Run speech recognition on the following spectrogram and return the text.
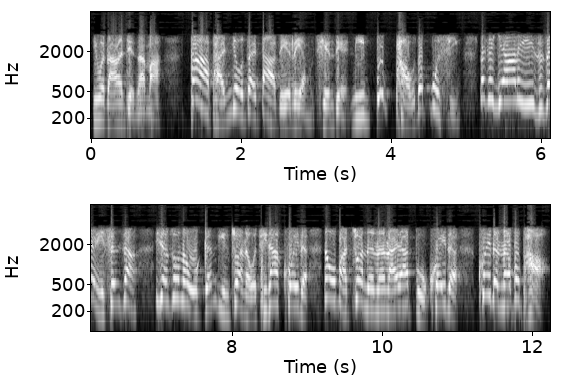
因为答案简单嘛，大盘又在大跌两千点，你不跑都不行，那个压力一直在你身上。你想说呢，我梗顶赚了，我其他亏的，那我把赚的呢来来补亏的，亏的呢不跑，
